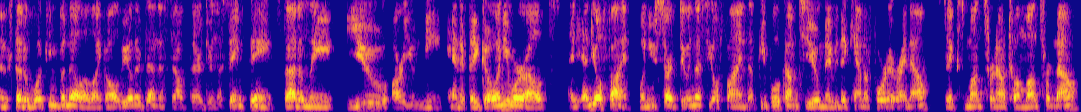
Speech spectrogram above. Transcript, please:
instead of looking vanilla like all the other dentists out there doing the same thing, suddenly you are unique. And if they go anywhere else, and, and you'll find when you start doing this, you'll find that people will come to you. Maybe they can't afford it right now, six months from now, 12 months from now,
